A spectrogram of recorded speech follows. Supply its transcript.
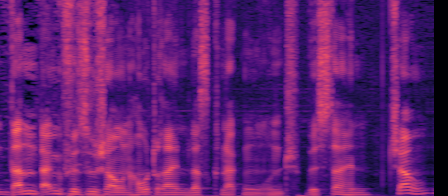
dann danke fürs Zuschauen, haut rein, lasst knacken und bis dahin. Ciao.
